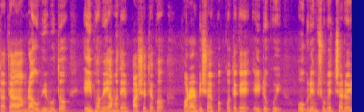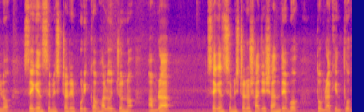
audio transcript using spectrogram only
তাতে আমরা অভিভূত। এইভাবেই আমাদের পাশে থেকো। পড়ার বিষয় পক্ষ থেকে এইটুকুই। অগ্রিম শুভেচ্ছা রইল। সেকেন্ড সেমিস্টারের পরীক্ষা ভালোর জন্য আমরা সেকেন্ড সেমিস্টারের সাজেশান দেব। তোমরা কিন্তু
